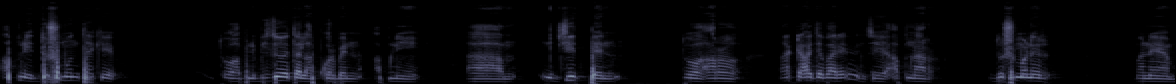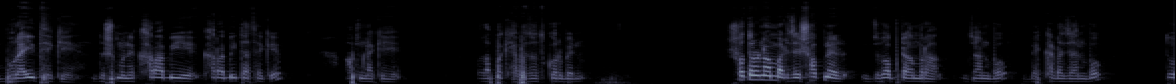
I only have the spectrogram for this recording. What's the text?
আপনি দুশ্মন থেকে তো আপনি বিজয়তা লাভ করবেন, আপনি জিতবেন। তো আরও একটা হতে পারে যে আপনার দুশ্মনের মানে বুড়াই থেকে, দুশ্মনের খারাপি, খারাপিতা থেকে আপনাকে আল্লাপাক হেফাজত করবেন। সতেরো নম্বর যে স্বপ্নের জবাবটা আমরা জানব, ব্যাখ্যাটা জানব। তো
